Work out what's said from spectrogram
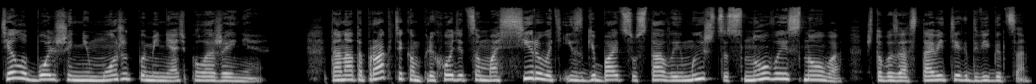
тело больше не может поменять положение. Тонатопрактикам приходится массировать и сгибать суставы и мышцы снова и снова, чтобы заставить их двигаться.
